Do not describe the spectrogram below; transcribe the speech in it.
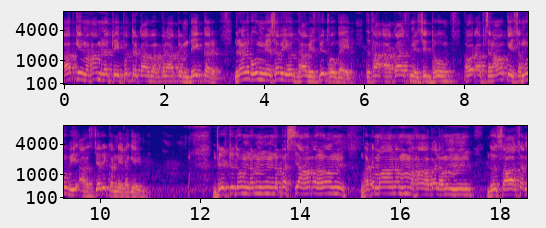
आपके महामनस्वी पुत्र का वह पराक्रम देखकर रणभूमि में सब योद्धा विस्मित हो गए तथा आकाश में सिद्ध हो और अप्सराओं के समूह भी आश्चर्य करने लगे। धृष्टुम्नम न पश्याम। घटमान महाबलम दुशासन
